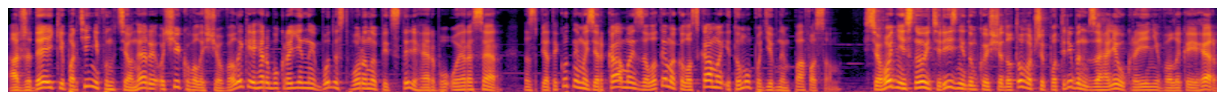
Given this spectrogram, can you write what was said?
Адже деякі партійні функціонери очікували, що великий герб України буде створено під стиль гербу УРСР з п'ятикутними зірками, золотими колосками і тому подібним пафосом. Сьогодні існують різні думки щодо того, чи потрібен взагалі Україні великий герб.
